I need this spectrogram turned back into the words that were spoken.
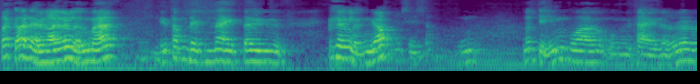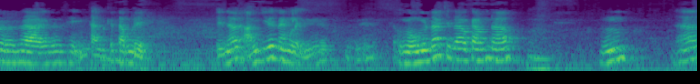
tất cả đều là năng lượng mà. Thì thông điệp này từ cái năng lượng gốc nó chuyển qua một người thầy rồi nó ra nó hiện thành cái thông điệp thì nó ẩn chứa năng lượng. Nguồn đó cho đâu không đâu. Ừ. đó.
